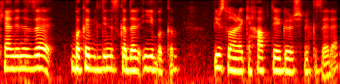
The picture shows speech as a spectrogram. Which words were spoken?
Kendinize bakabildiğiniz kadar iyi bakın. Bir sonraki haftaya görüşmek üzere.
